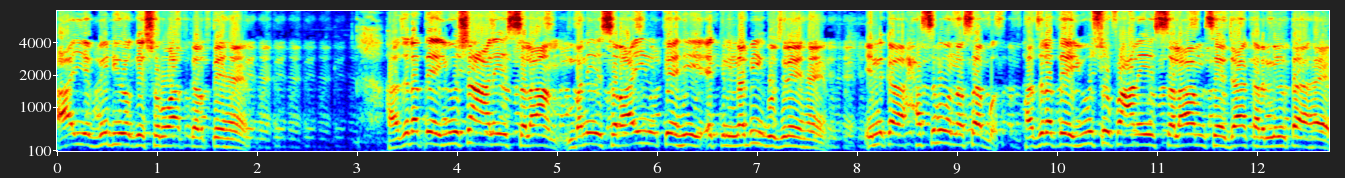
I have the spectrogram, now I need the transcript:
आइए वीडियो की शुरुआत करते हैं। हज़रत यूशा सलाम बनी इसराइल के ही एक नबी गुजरे हैं। इनका हसब नसब हज़रत यूसुफ सलाम से जाकर मिलता है।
